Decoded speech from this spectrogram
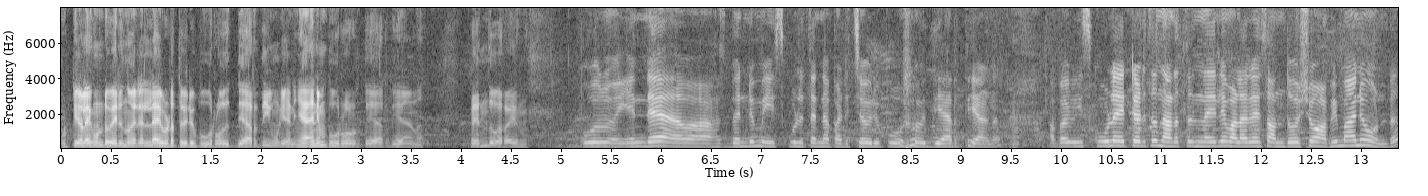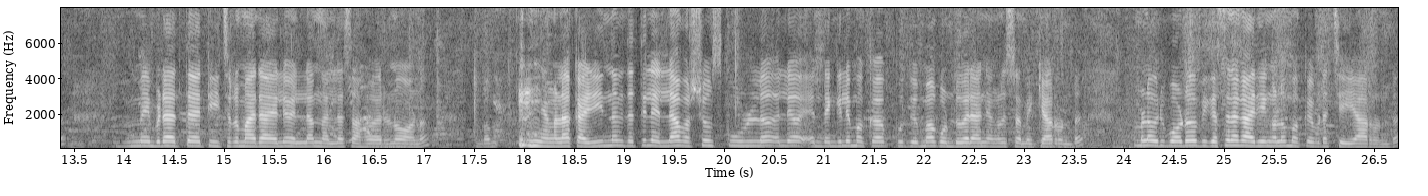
കുട്ടികളെ കൊണ്ട് വരുന്നവരെല്ലാം ഇവിടുത്തെ ഒരു പൂർവ വിദ്യാർത്ഥിയും കൂടിയാണ്. ഞാനും പൂർവ വിദ്യാർത്ഥിയാണ്. ഇപ്പം എന്ത് പറയുന്നു? എന്റെ ഹസ്ബൻഡും ഈ സ്കൂളിൽ തന്നെ പഠിച്ച ഒരു പൂർവ വിദ്യാർത്ഥിയാണ്. അപ്പം ഈ സ്കൂൾ ഏറ്റെടുത്ത് നടത്തുന്നതിൽ വളരെ സന്തോഷവും അഭിമാനവും ഉണ്ട്. ഇവിടത്തെ ടീച്ചർമാരായാലും എല്ലാം നല്ല സഹകരണവുമാണ്. അപ്പം ഞങ്ങൾ കഴിയുന്ന വിധത്തിൽ എല്ലാ വർഷവും സ്കൂളിൽ എന്തെങ്കിലുമൊക്കെ പുതുമ കൊണ്ടുവരാൻ ഞങ്ങൾ ശ്രമിക്കാറുണ്ട്. നമ്മൾ ഒരുപാട് വികസന കാര്യങ്ങളും ഒക്കെ ഇവിടെ ചെയ്യാറുണ്ട്.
